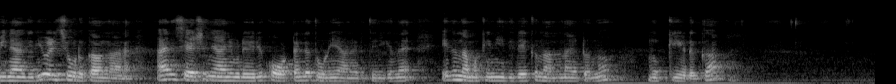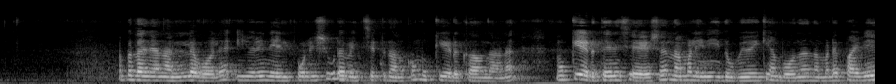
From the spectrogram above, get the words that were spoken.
വിനാഗിരി ഒഴിച്ചു കൊടുക്കാവുന്നതാണ്. അതിനുശേഷം ഞാനിവിടെ ഒരു കോട്ടന്റെ തുണിയാണ് എടുത്തിരിക്കുന്നത്. ഇത് നമുക്കിനി ഇതിലേക്ക് നന്നായിട്ടൊന്ന് മുക്കിയെടുക്കാം. അപ്പോൾ ഇതാ ഞാൻ നല്ലപോലെ ഈ ഒരു നെയിൽ പോളിഷ് കൂടെ വെച്ചിട്ട് നമുക്ക് മുക്കിയെടുക്കാവുന്നതാണ്. മുക്കിയെടുത്തതിന് ശേഷം നമ്മൾ ഇനി ഇത് ഉപയോഗിക്കാൻ പോകുന്നത് നമ്മുടെ പഴയ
